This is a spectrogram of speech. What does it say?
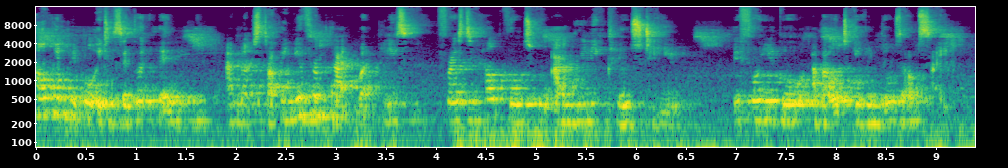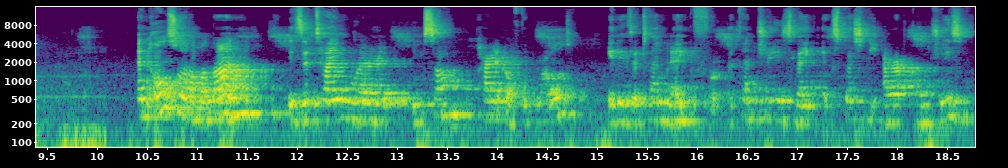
helping people, it is a good thing. I'm not stopping you from that, but please first help those who are really close to you before you go about giving those outside. And also Ramadan is a time where in some part of the world, it is a time like for countries like especially Arab countries,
